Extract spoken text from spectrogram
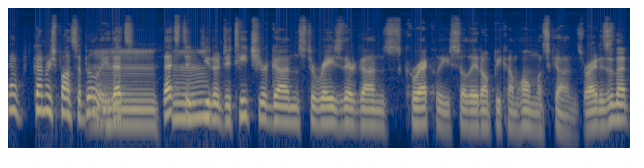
Yeah, gun responsibility. That's that's to, you know to teach your guns to raise their guns correctly so they don't become homeless guns, right? Isn't that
